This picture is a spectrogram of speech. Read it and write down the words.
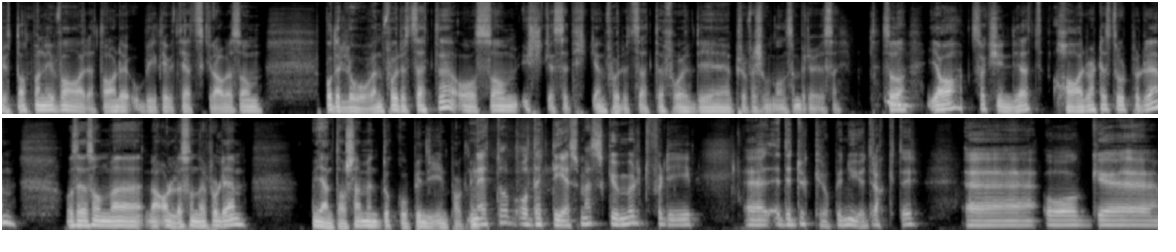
uten at man ivaretar det objektivitetskravet som både loven forutsetter, og som yrkesetikken forutsetter for de profesjonene som berører seg. Så Mm. ja, sakkyndighet har vært et stort problem, og så er det sånn med, med alle sånne problem, gjentar seg, men dukker opp i ny innpakning. Nettopp, og det er det som er skummelt, fordi eh, det dukker opp i nye drakter. Eh, og eh,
